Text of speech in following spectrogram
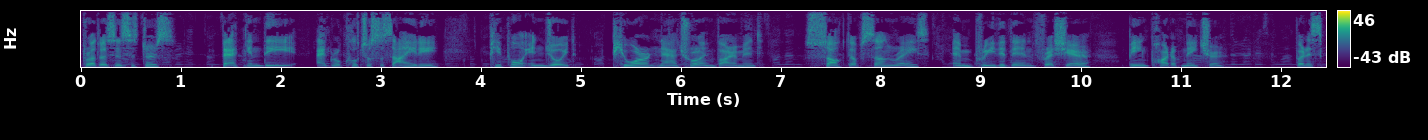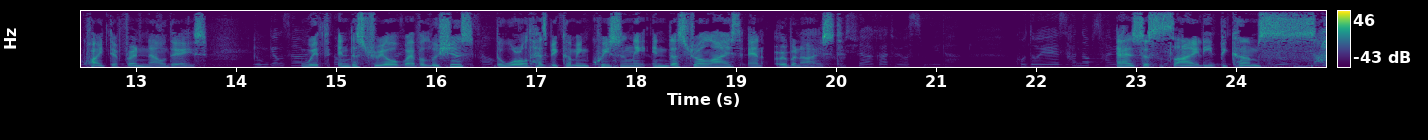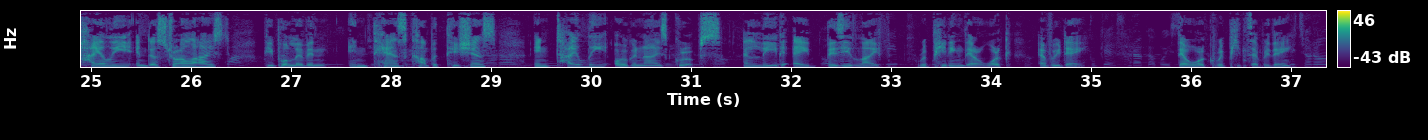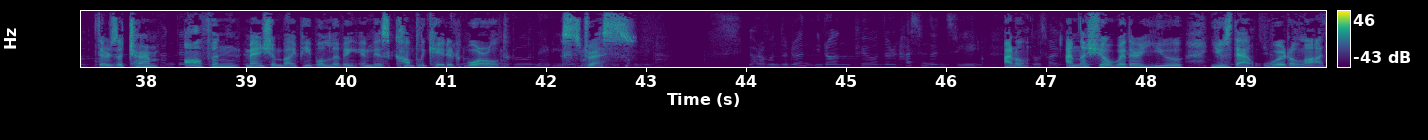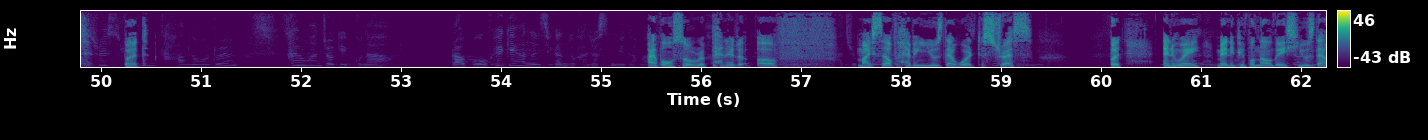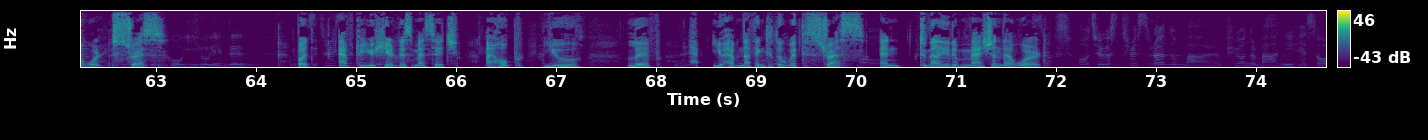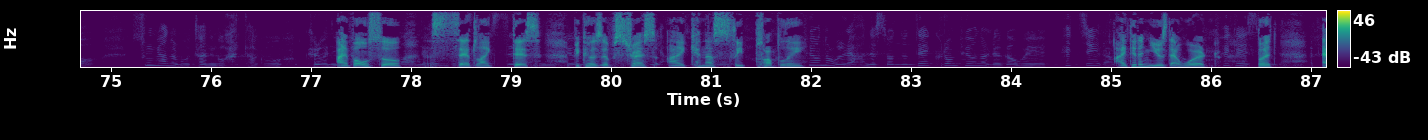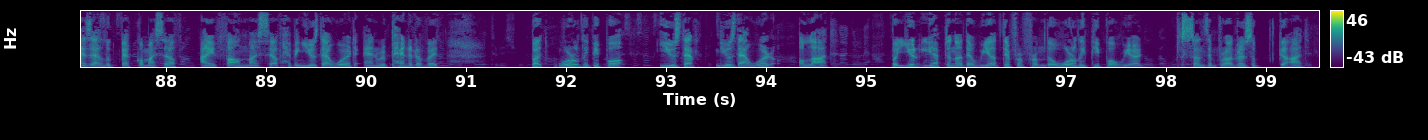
Brothers and sisters, back in the agricultural society, people enjoyed pure natural environment, soaked up sun rays, and breathed in fresh air, being part of nature. But it's quite different nowadays. With industrial revolutions, the world has become increasingly industrialized and urbanized. As the society becomes highly industrialized, people live in intense competitions in tightly organized groups and lead a busy life, repeating their work every day. Their work repeats every day. There's a term often mentioned by people living in this complicated world stress. I don't, I'm not sure whether you use that word a lot, but I've also repented of myself having used that word stress. But anyway, many people nowadays use that word stress. But after you hear this message, I hope you live, you have nothing to do with stress and do not even mention that word. I've also said like this because of stress, I cannot sleep properly. I didn't use that word, but as I look back on myself, I found myself having used that word and repented of it. But worldly people use that use that word a lot. But you you have to know that we are different from the worldly people. We are sons and brothers of God.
